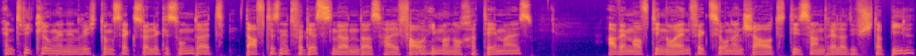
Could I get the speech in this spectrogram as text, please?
Entwicklungen in Richtung sexuelle Gesundheit darf das nicht vergessen werden, dass HIV mhm. immer noch ein Thema ist. Aber wenn man auf die Neuinfektionen schaut, die sind relativ stabil.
